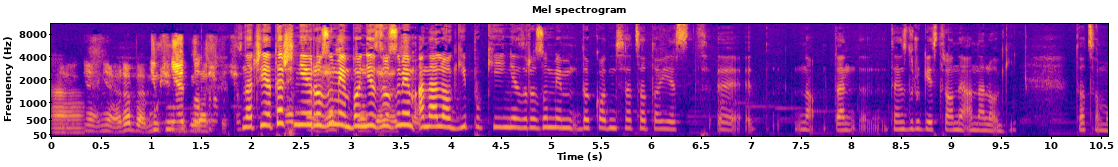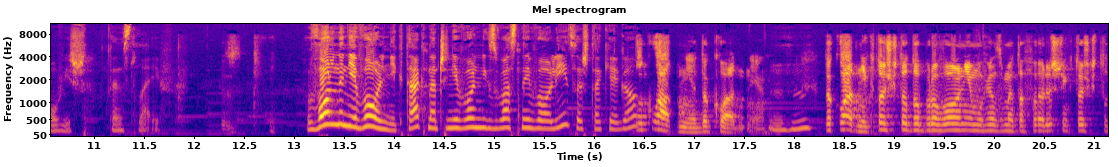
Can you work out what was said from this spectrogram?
E, nie, nie, Rebe, musisz nie, to, to, Znaczy ja też nie rozumiem, bo nie zrozumiem analogii, póki nie zrozumiem do końca, co to jest y, no, ten, ten z drugiej strony analogii. To, co mówisz, ten slave. Wolny niewolnik, tak? Znaczy niewolnik z własnej woli, coś takiego? Dokładnie, dokładnie. Mhm. Dokładnie. Ktoś, kto dobrowolnie, mówiąc metaforycznie, ktoś, kto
